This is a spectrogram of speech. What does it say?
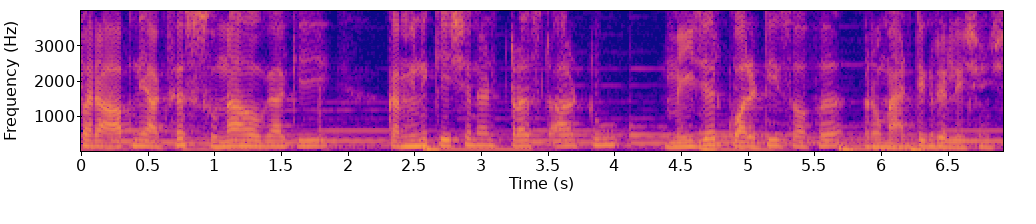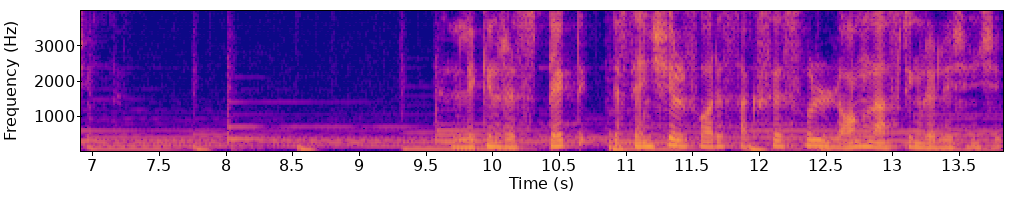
पर आपने अक्सर सुना होगा कि कम्युनिकेशन एंड ट्रस्ट आर टू मेजर क्वालिटीज ऑफ अ रोमांटिक रिलेशनशिप लेकिन respect essential for a successful, long lasting relationship.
